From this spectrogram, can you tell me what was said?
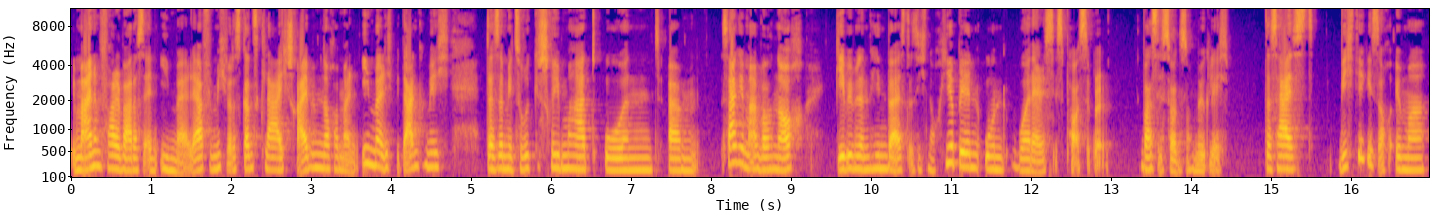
In meinem Fall war das ein E-Mail. Ja, für mich war das ganz klar. Ich schreibe ihm noch einmal ein E-Mail. Ich bedanke mich, dass er mir zurückgeschrieben hat und ähm, sag ihm einfach noch, gebe ihm den Hinweis, dass ich noch hier bin und what else is possible? Was ist sonst noch möglich? Das heißt, wichtig ist auch immer,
